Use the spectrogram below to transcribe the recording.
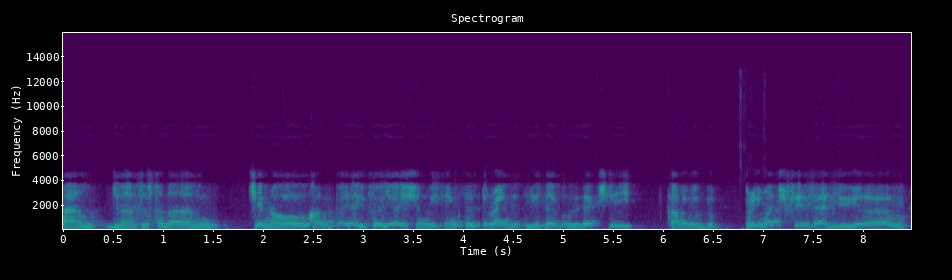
Um, you know, just on a general kind of basic valuation, we think that the Rand at these levels is actually kind of pretty much fair value. Um,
